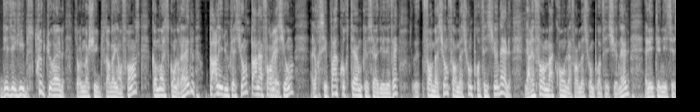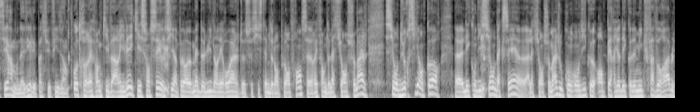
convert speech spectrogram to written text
déséquilibre structurel sur le marché du travail en France. Comment est-ce qu'on le règle? Par l'éducation, par la formation. Alors c'est pas à court terme que ça a des effets. Euh, formation, formation professionnelle. La réforme Macron de la formation professionnelle, elle était nécessaire. À mon avis, elle n'est pas suffisante. Autre réforme qui va arriver et qui est censée aussi un peu mettre de l'huile dans les rouages de ce système de l'emploi en France, euh, réforme de l'assurance chômage. Si on durcit encore euh, les conditions d'accès à l'assurance chômage ou qu'on dit qu'en période économique favorable,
